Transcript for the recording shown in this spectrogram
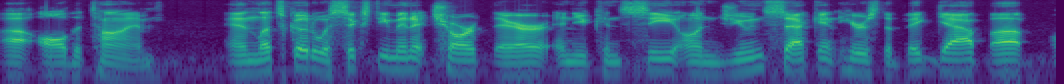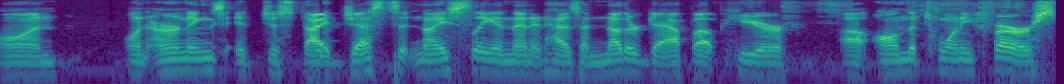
uh, all the time. And let's go to a 60 minute chart there, and you can see on June 2nd, here's the big gap up on on earnings. It just digests it nicely, and then it has another gap up here uh, on the 21st.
